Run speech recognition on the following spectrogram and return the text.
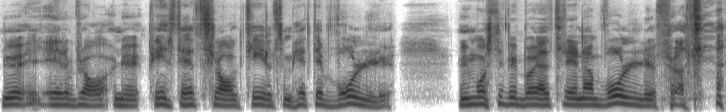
nu är det bra, nu finns det ett slag till som heter volley. Nu måste vi börja träna volley för att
